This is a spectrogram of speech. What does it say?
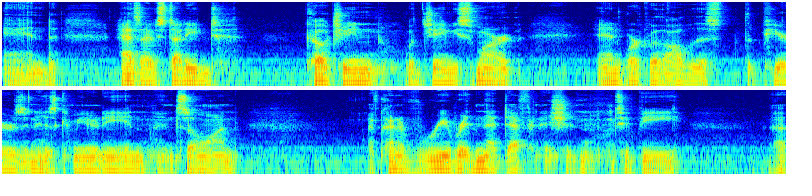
And as I've studied coaching with Jamie Smart and worked with all this, the peers in his community and, and so on, I've kind of rewritten that definition to be uh,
